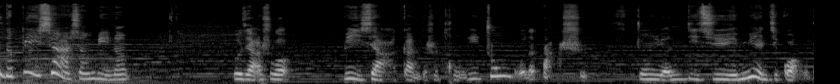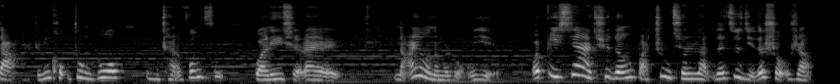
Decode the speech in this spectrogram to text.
你的陛下相比呢？”陆贾说：“陛下干的是统一中国的大事，中原地区面积广大，人口众多，物产丰富，管理起来哪有那么容易？”而陛下却能把政权揽在自己的手上，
